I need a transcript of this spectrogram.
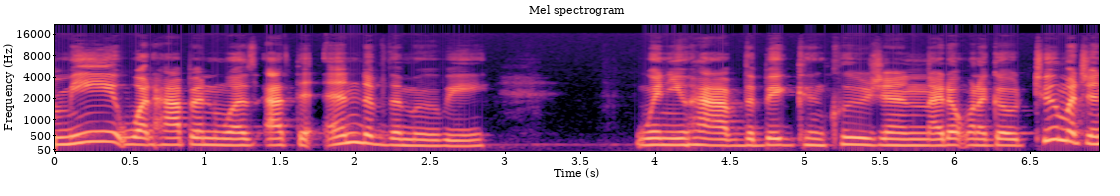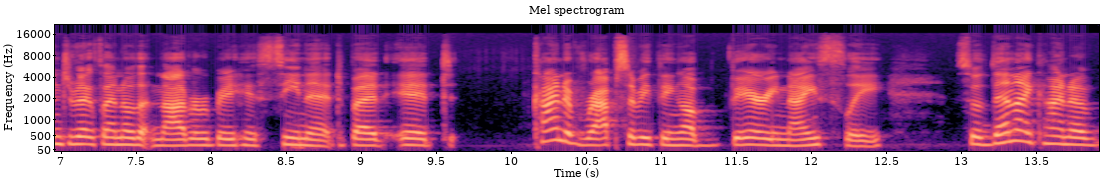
me, what happened was at the end of the movie, when you have the big conclusion, I don't want to go too much into it because I know that not everybody has seen it, but it kind of wraps everything up very nicely. So then I kind of,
